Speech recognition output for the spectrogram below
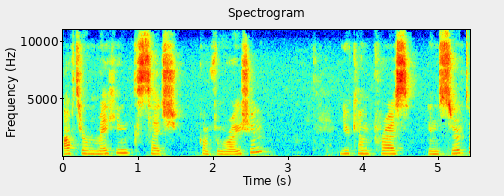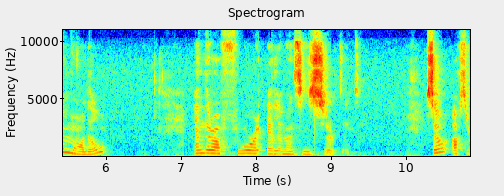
After making such configuration, you can press Insert a Model, and there are four elements inserted. So after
